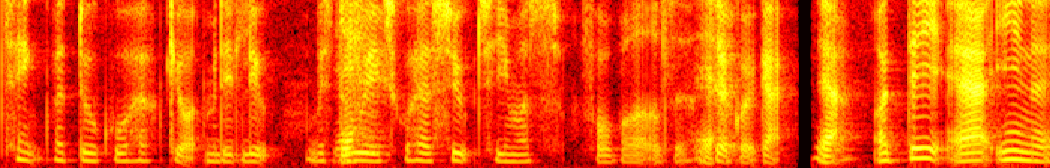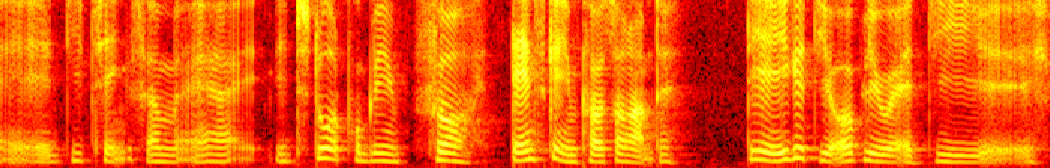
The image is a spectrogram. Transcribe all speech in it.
tænk hvad du kunne have gjort med dit liv, hvis ja. du ikke skulle have syv timers forberedelse ja. til at gå i gang. Ja, og det er en af de ting, som er et stort problem for danske imposterramte. Det er ikke, at de oplever, at de, øh,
